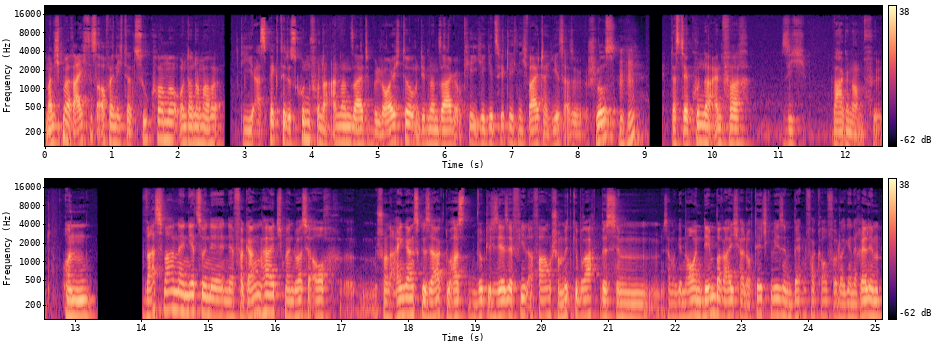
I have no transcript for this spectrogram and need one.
Manchmal reicht es auch, wenn ich dazukomme und dann nochmal die Aspekte des Kunden von der anderen Seite beleuchte und ihm dann sage, okay, hier geht es wirklich nicht weiter, hier ist also Schluss, mhm. dass der Kunde einfach sich wahrgenommen fühlt. Und was waren denn jetzt so in der, in der Vergangenheit? Ich meine, du hast ja auch äh, schon eingangs gesagt, du hast wirklich sehr, sehr viel Erfahrung schon mitgebracht, bis im, sag mal, genau in dem Bereich halt auch tätig gewesen, im Bettenverkauf oder generell im,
